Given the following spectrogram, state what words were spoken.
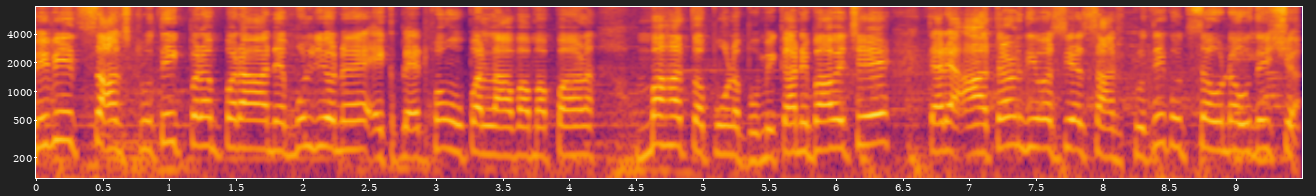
વિવિધ સાંસ્કૃતિક પરંપરા અને મૂલ્યોને એક પ્લેટફોર્મ ઉપર લાવવામાં પણ મહત્વપૂર્ણ ભૂમિકા નિભાવે છે. ત્યારે આ ત્રણ દિવસીય સાંસ્કૃતિક ઉત્સવનો ઉદ્દેશ્ય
